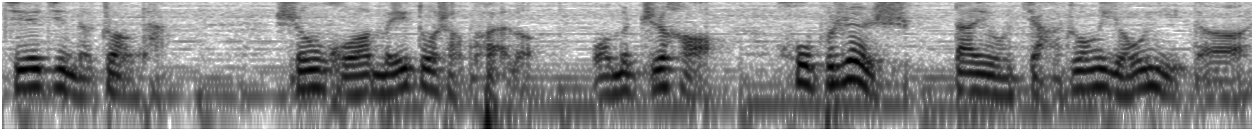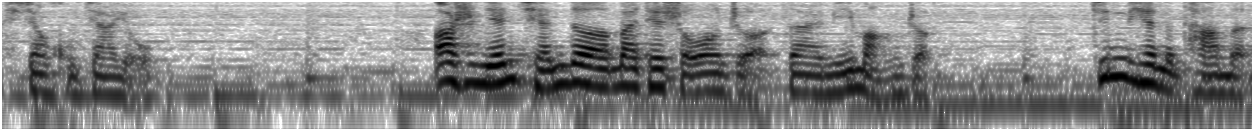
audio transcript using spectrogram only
接近的状态，生活没多少快乐，我们只好互不认识，但又假装有你的相互加油。二十年前的麦田守望者在迷茫着，今天的他们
